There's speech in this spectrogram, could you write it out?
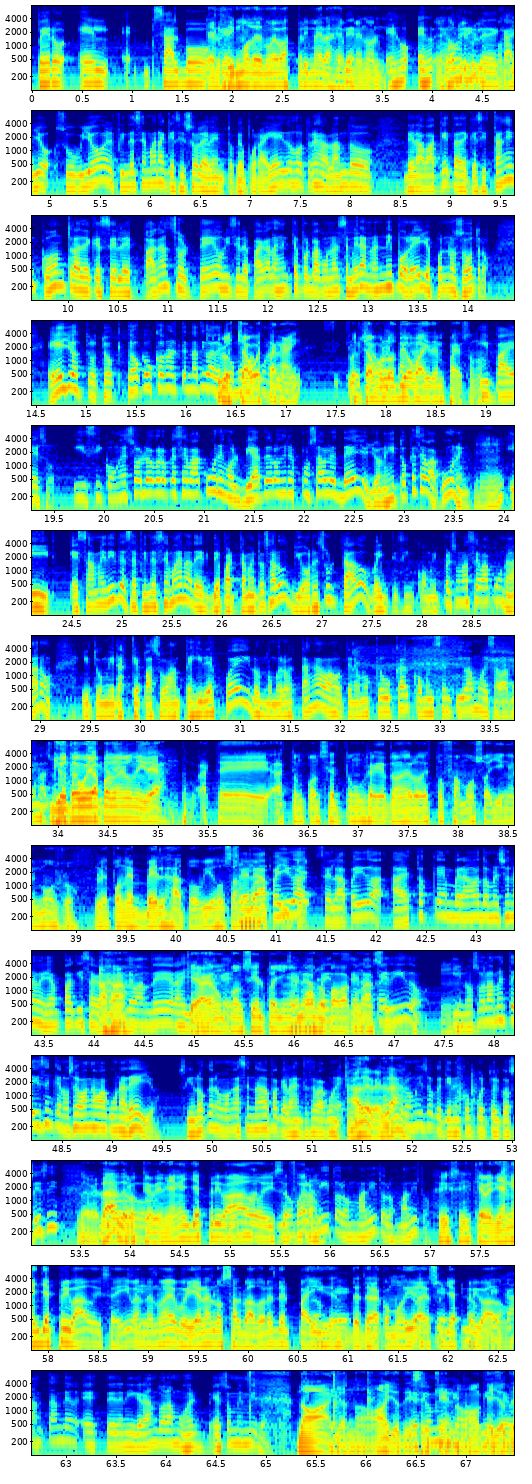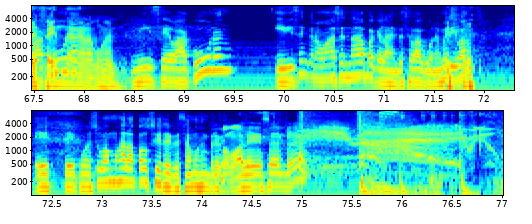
Pero el, eh, salvo... El ritmo de nuevas primeras es de- menor. Es, es- Es horrible, decayó. Subió el fin de semana que se hizo el evento, que por ahí hay dos o tres hablando de la baqueta, de que si están en contra de que se les pagan sorteos y se le paga a la gente por vacunarse, mira, no es ni por ellos, es por nosotros. Ellos, tengo que buscar una alternativa de Los cómo chavos están ahí. Los, chavos los dio. Biden para eso, ¿no? Y para eso. Y si con eso logro que se vacunen, olvídate de los irresponsables de ellos. Yo necesito que se vacunen. Y esa medida ese fin de semana del Departamento de Salud dio resultados. 25 mil personas se vacunaron. Y tú miras qué pasó antes y después y los números están abajo. Tenemos que buscar cómo incentivamos esa vacunación. Yo te voy a poner una idea. Hazte, hazte un concierto, un reggaetonero de estos famosos allí en el morro. Le pones belja a todo viejo San Se le, ha pedido, que, se le ha pedido a, a estos que en verano del 2019 venían para aquí, Ajá. de banderas y que hagan un concierto allí en el morro para Se le ha vacunarse. Y no solamente dicen que no se van a vacunar ellos, sino que no van a hacer nada para que la gente se vacune. Ah, Ese ¿de es el verdad? compromiso que tienen con Puerto Rico. Sí, sí. De verdad, de los Los- que venían en jet privado Los ma- y se los fueron. malitos, los malitos, los malitos. Sí, sí, que venían en jet privado y se iban Sí, de sí, nuevo sí. y eran los salvadores del país Los que- desde la los- comodidad los de su jet los privado. que cantan de- este, denigrando a la mujer. Eso mismito. No, ellos no, ellos dicen que no, ni que ellos vacunan, a la mujer. Ni se vacunan y dicen que no van a hacer nada para que la gente se vacune. Mira, Iván, este, con eso vamos a la pausa y regresamos en breve. Vamos a regresar en breve.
